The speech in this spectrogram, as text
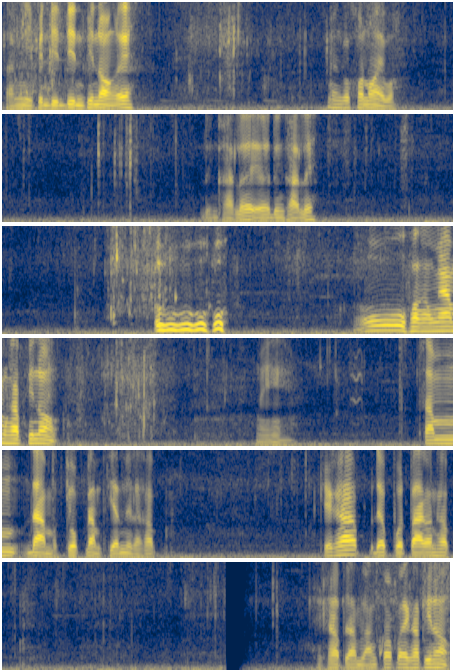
ได้ หลังนี้เป็นดินดินพี่น้องเอ้ยนั่นก็ข้อน้อยบ่ดึงขาดเลยเออดึงขาดเลยโอ้โหโอ้พองงามๆครับพี่น้องนี่ซ้ำดามบักจกดามเทียมนี่แหละครับโอเคครับเดี๋ยวปวดปลาก่อนครับคครับตามหลังต่อไปครับพี่น้อง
